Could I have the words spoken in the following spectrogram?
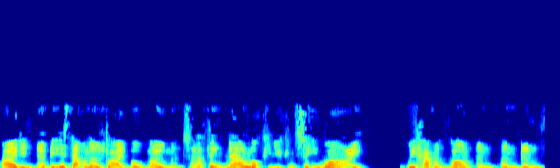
I didn't know, but it is that one of those light bulb moments. And I think now looking, you can see why we haven't gone and, and done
